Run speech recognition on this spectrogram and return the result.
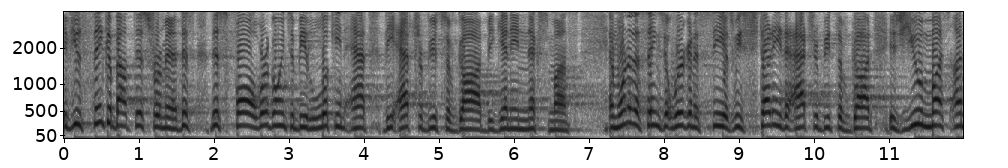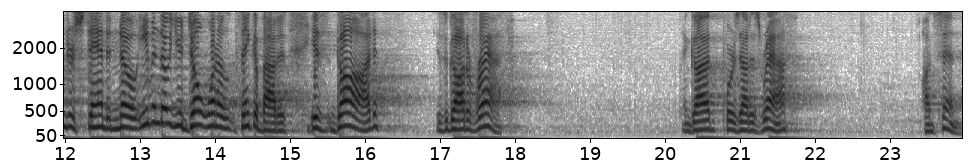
If you think about this for a minute, this, this fall, we're going to be looking at the attributes of God beginning next month. And one of the things that we're going to see as we study the attributes of God is you must understand and know, even though you don't want to think about it, is God is a God of wrath. And God pours out his wrath on sin.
